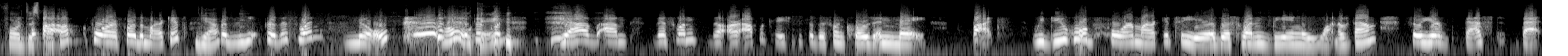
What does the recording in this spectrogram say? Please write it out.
For this pop up? Uh, for for the market? Yeah. For, the, for this one, no. Oh, okay. one, yeah, um, this one, the, our applications for this one close in May. But we do hold four markets a year, this one being one of them. So your best bet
